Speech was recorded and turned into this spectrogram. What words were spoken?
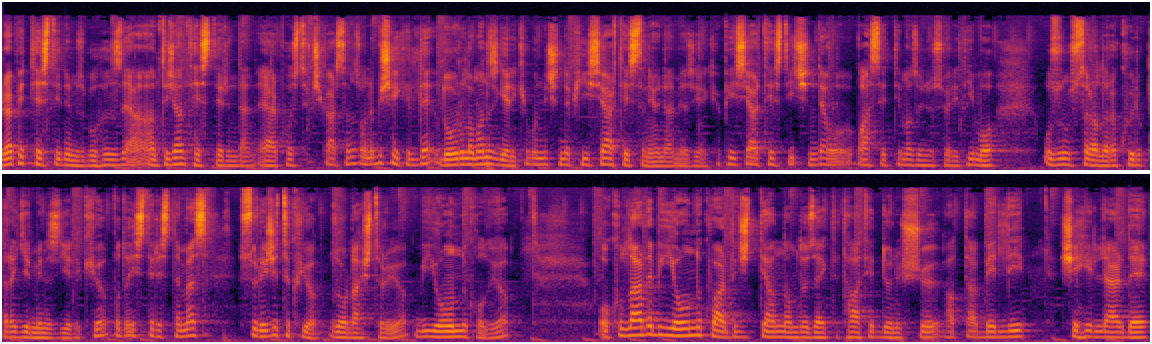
rapid test dediğimiz bu hızlı antijen testlerinden eğer pozitif çıkarsanız onu bir şekilde doğrulamanız gerekiyor. Bunun için de PCR testine yönelmeniz gerekiyor. PCR testi için de o bahsettiğim az önce söylediğim o uzun sıralara, kuyruklara girmeniz gerekiyor. Bu da ister istemez süreci tıkıyor, zorlaştırıyor. Bir yoğunluk oluyor. Okullarda bir yoğunluk vardı ciddi anlamda özellikle tatil dönüşü. Hatta belli şehirlerde,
